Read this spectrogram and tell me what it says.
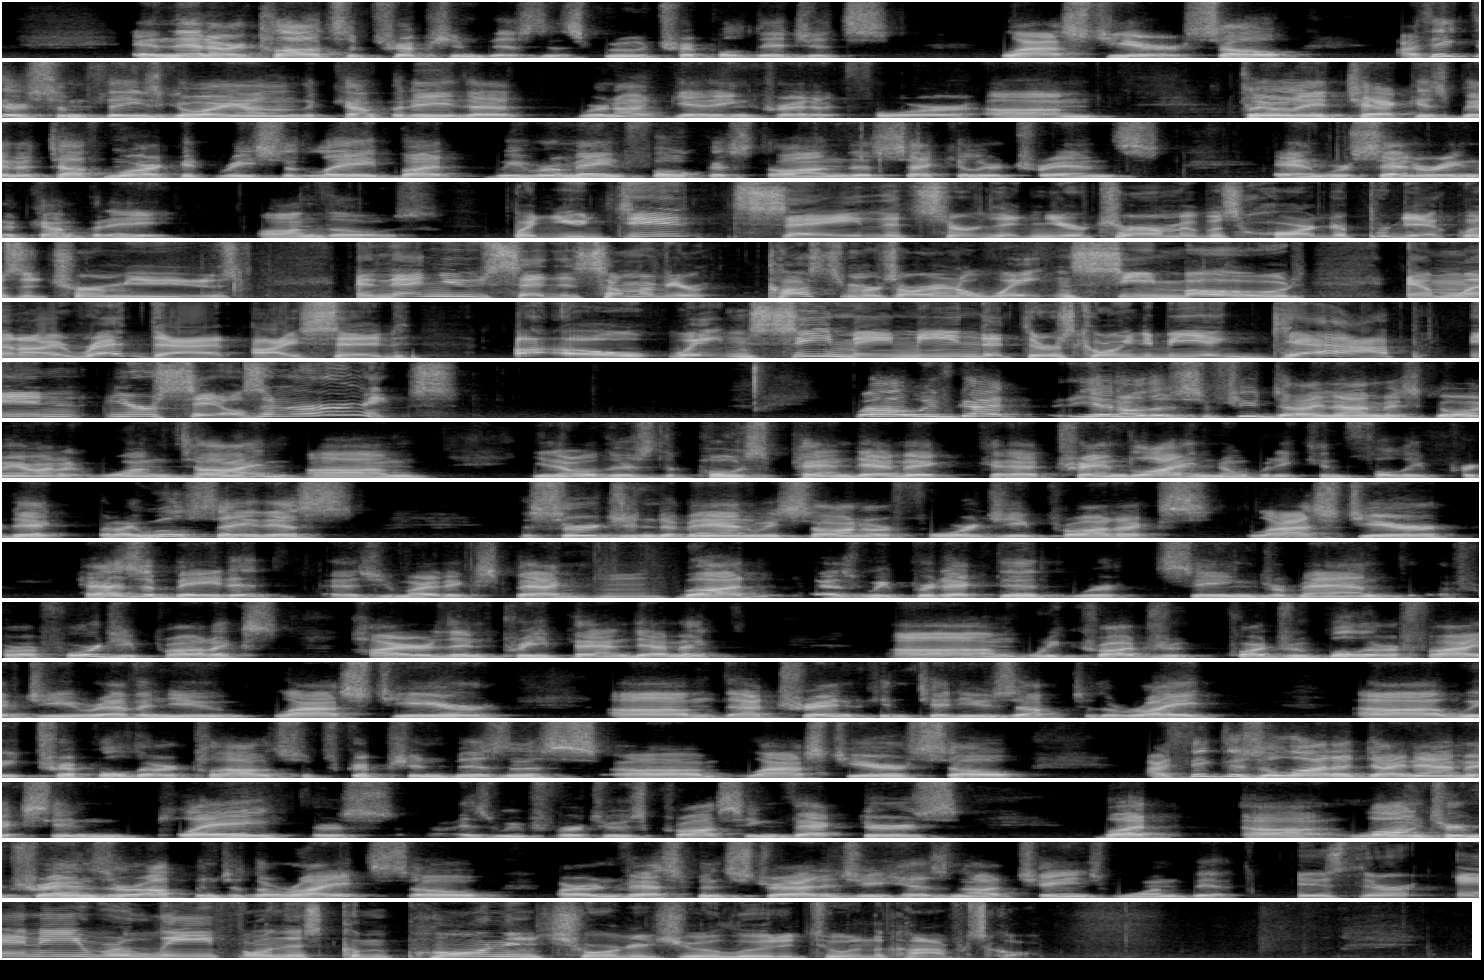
And then our cloud subscription business grew triple digits last year. So I think there's some things going on in the company that we're not getting credit for. Um, clearly, tech has been a tough market recently, but we remain focused on the secular trends and we're centering the company on those. But you did say that certain that near term it was hard to predict was a term you used. And then you said that some of your customers are in a wait and see mode. And when I read that, I said, uh oh, wait and see may mean that there's going to be a gap in your sales and earnings. Well, we've got, you know, there's a few dynamics going on at one time. Um, you know, there's the post pandemic uh, trend line, nobody can fully predict. But I will say this the surge in demand we saw in our 4G products last year has abated, as you might expect. Mm-hmm. But as we predicted, we're seeing demand for our 4G products higher than pre pandemic. Um, we quadru- quadrupled our 5G revenue last year. Um, that trend continues up to the right. Uh, we tripled our cloud subscription business uh, last year. So I think there's a lot of dynamics in play. There's, as we refer to as crossing vectors, but uh, long term trends are up and to the right. So our investment strategy has not changed one bit. Is there any relief on this component shortage you alluded to in the conference call?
